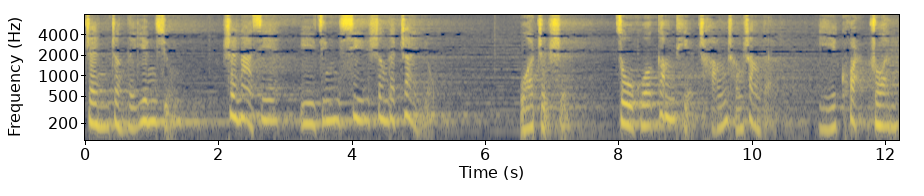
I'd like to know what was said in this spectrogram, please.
真正的英雄。是那些已经牺牲的战友，我只是祖国钢铁长城上的一块砖。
